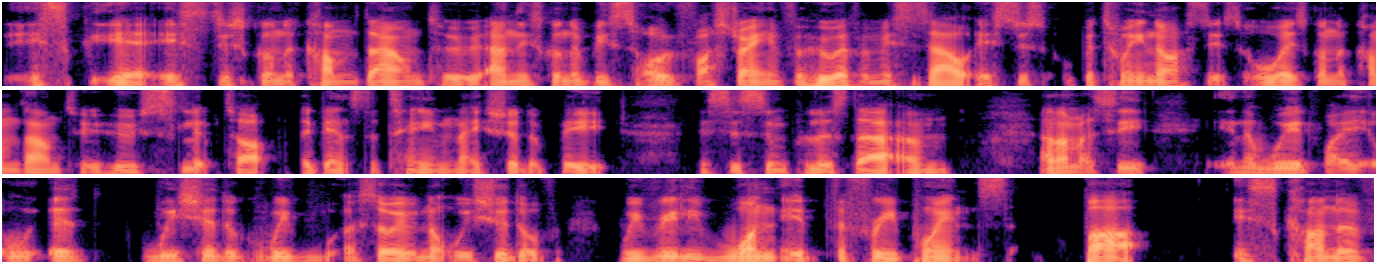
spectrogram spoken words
it's yeah, it's just gonna come down to, and it's gonna be so frustrating for whoever misses out. It's just between us. It's always gonna come down to who slipped up against the team they should have beat. It's as simple as that. Um, and I'm actually in a weird way. it- we should have. We sorry, not we should have. We really wanted the three points, but it's kind of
